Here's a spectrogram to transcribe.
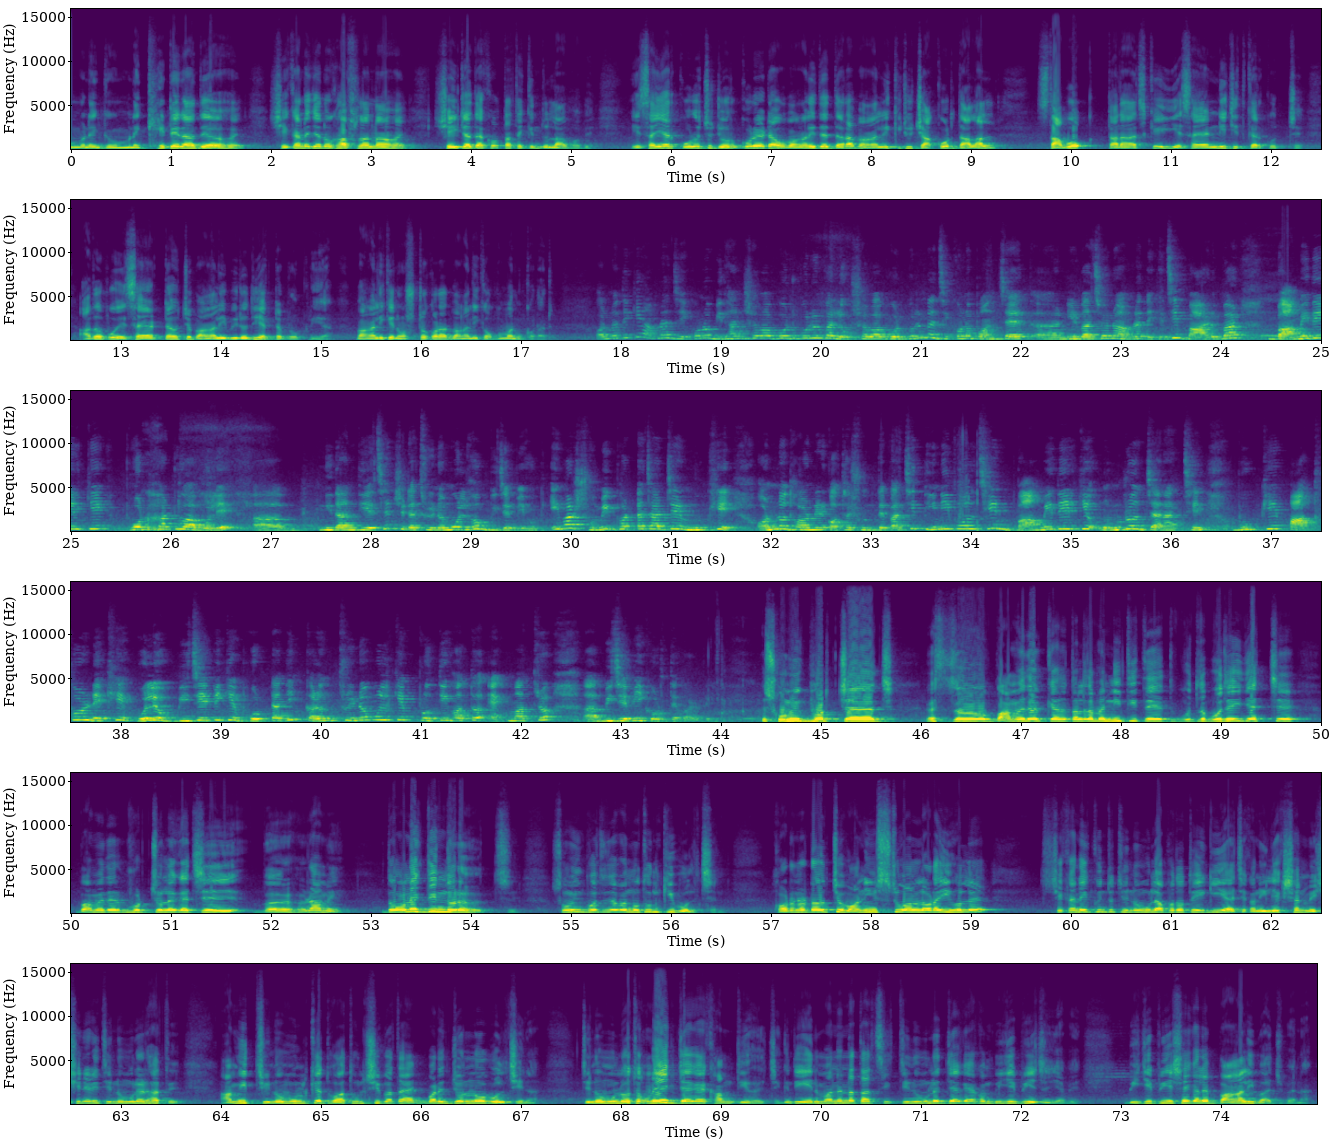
মানে মানে ঘেঁটে না দেওয়া হয়, সেখানে যেন ঘাফলা না হয়, সেইটা দেখো, তাতে কিন্তু লাভ হবে। এসআইআর করেছ জোর করে, এটা অবাঙালিদের দ্বারা, বাঙালির কিছু চাকর, দালাল, স্তাবক, তারা আজকে এই এসআইআর নিয়ে চিৎকার করছে। আদপও এসআইআরটা হচ্ছে বাঙালি বিরোধী একটা প্রক্রিয়া, বাঙালিকে নষ্ট করার, বাঙালিকে অপমান করার। অন্যদিকে আমরা যে কোনো বিধানসভা ভোট বলুন বা লোকসভা ভোট বলুন বা যে কোনো পঞ্চায়েত নির্বাচনও আমরা দেখেছি বারবার বামেদেরকে ভোট কাটুয়া বলে নিদান দিয়েছেন। সেটা তৃণমূল হোক, বিজেপি হোক। এবার শ্রমিক ভট্টাচার্যের মুখে অন্য ধরনের কথা শুনতে পাচ্ছি। তিনি বলছেন, বামেদেরকে অনুরোধ জানাচ্ছেন, বুকে পাথর রেখে হলেও বিজেপিকে ভোটটা দিন, কারণ তৃণমূলকে প্রতিহত একমাত্র বিজেপি করতে পারবে। শ্রমিক ভট্টাচার্য তো বামেদের কেন? তাহলে তবে নীতিতে তো বোঝাই যাচ্ছে, বামেদের ভোট চলে গেছে রামে। তো অনেক দিন ধরে হচ্ছে। শ্রমিক ভট্টাচার্য আবার নতুন কি বলছেন? ঘটনাটা হচ্ছে ওয়ান ইস টু ওয়ান লড়াই হলে সেখানে কিন্তু তৃণমূল আপাতত এগিয়ে আছে, কারণ ইলেকশন মেশিনারি তৃণমূলের হাতে। আমি তৃণমূলকে ধোয়া তুলসী পাতা একবারের জন্যও বলছি না। তৃণমূল অনেক জায়গায় খামতি হয়েছে, কিন্তু এর মানে না তার সি- তৃণমূলের জায়গায় এখন বিজেপি এসে যাবে। বিজেপি এসে গেলে বাঙালি বাঁচবে না।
